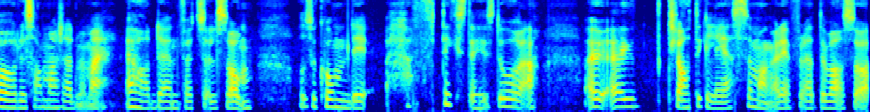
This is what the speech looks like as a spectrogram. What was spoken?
å, det samme skjedde med meg. Jeg hadde en fødsel som Og så kom de heftigste historier. Jeg, jeg klarte ikke lese mange av dem fordi det var så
